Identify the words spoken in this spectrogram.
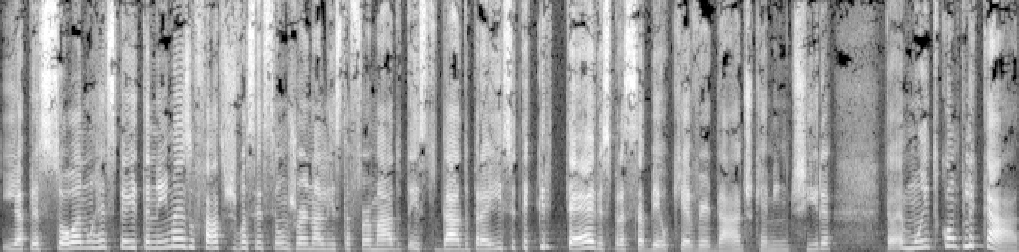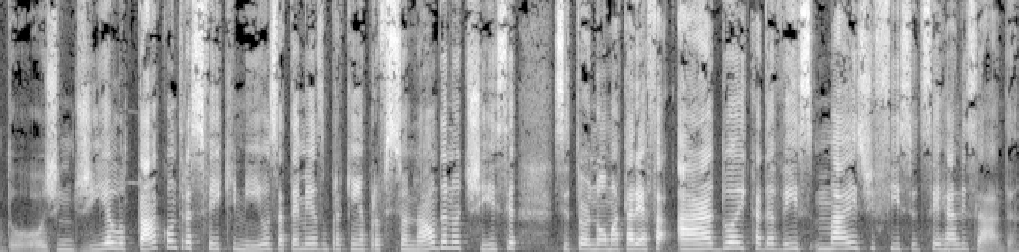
e a pessoa não respeita nem mais o fato de você ser um jornalista formado, ter estudado para isso e ter critérios para saber o que é verdade, o que é mentira. Então é muito complicado. Hoje em dia, lutar contra as fake news, até mesmo para quem é profissional da notícia, se tornou uma tarefa árdua e cada vez mais difícil de ser realizada.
